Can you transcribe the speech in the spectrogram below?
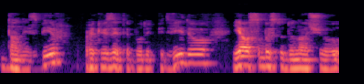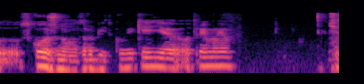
даний збір. Реквізити будуть під відео. Я особисто доначу з кожного заробітку, який отримую. Чи,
